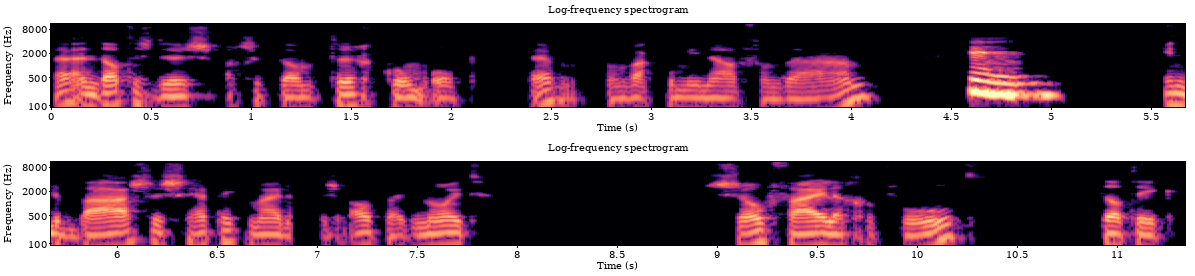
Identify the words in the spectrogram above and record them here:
En dat is dus, als ik dan terugkom op, hè, van waar kom je nou vandaan? Mhm. In de basis heb ik mij dus altijd nooit zo veilig gevoeld, dat ik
